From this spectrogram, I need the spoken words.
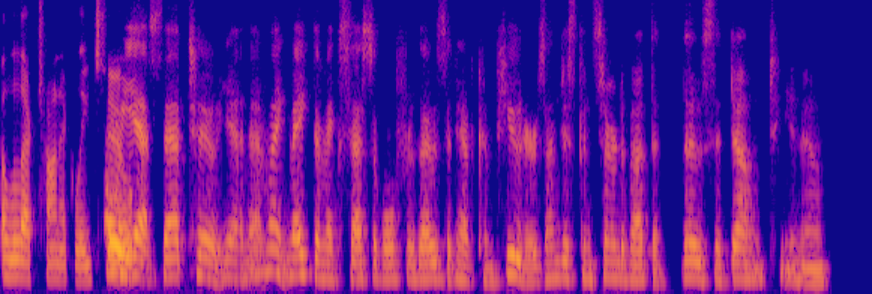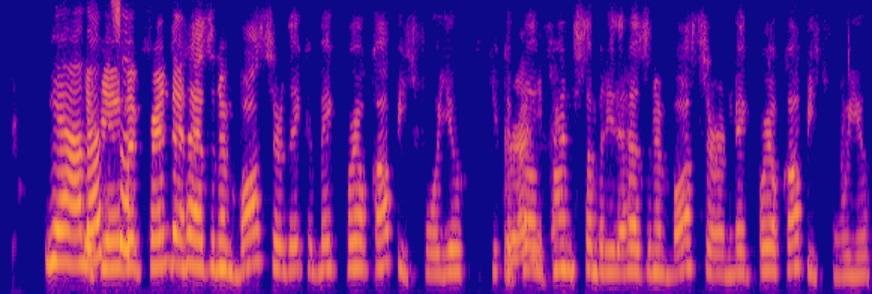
electronically oh, too. Oh yes, that too. Yeah, that might make them accessible for those that have computers. I'm just concerned about the those that don't, you know. Yeah, if you have a, a friend that has an embosser, they can make braille copies for you. You could right. find somebody that has an embosser and make braille copies for you.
